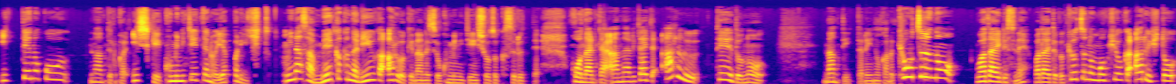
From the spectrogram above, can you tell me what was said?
一定のこう、なんていうのか、意識、コミュニティっていうのはやっぱり皆さん明確な理由があるわけなんですよ。コミュニティに所属するって。こうなりたい、ああなりたいってある程度の、なんて言ったらいいのかな、共通の話題ですね。話題とか共通の目標がある人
